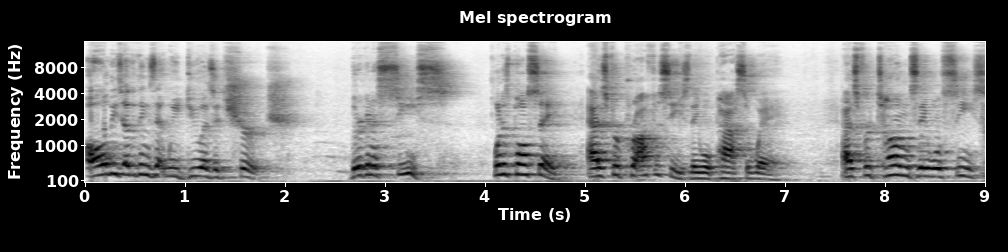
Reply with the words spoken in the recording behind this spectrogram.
all these other things that we do as a church, they're going to cease. What does Paul say? As for prophecies, they will pass away. As for tongues, they will cease.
